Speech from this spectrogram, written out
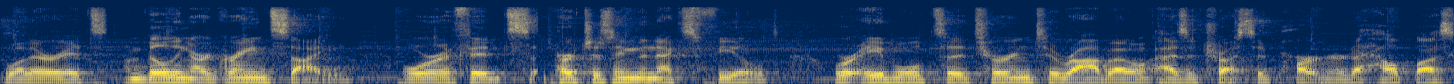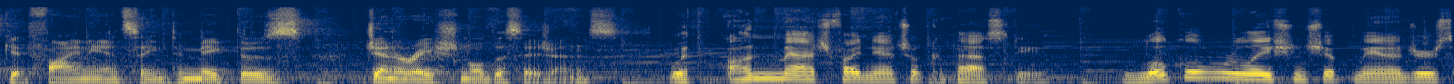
Whether it's building our grain site or if it's purchasing the next field, we're able to turn to Rabo as a trusted partner to help us get financing to make those generational decisions. With unmatched financial capacity, local relationship managers,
